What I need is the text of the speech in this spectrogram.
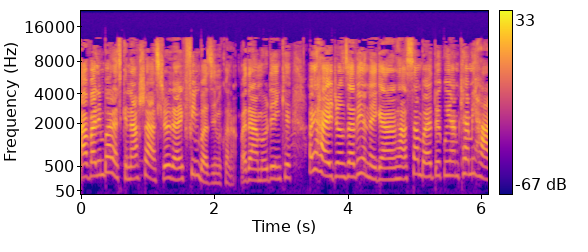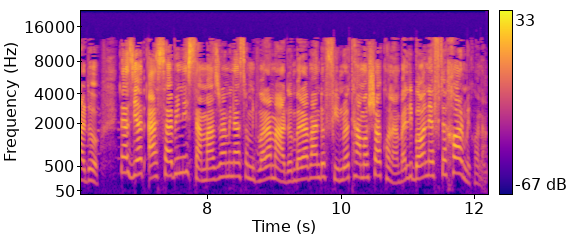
اولین بار است که نقش اصلی را در یک فیلم بازی می‌کنم و در مورد اینکه آیا هیجان زده یا نگران هستم باید بگویم کمی هر دو. نه زیاد عصبی نیستم منظورم این است امیدوارم مردم بروند و فیلم را تماشا کنند ولی با آن افتخار می‌کنم.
